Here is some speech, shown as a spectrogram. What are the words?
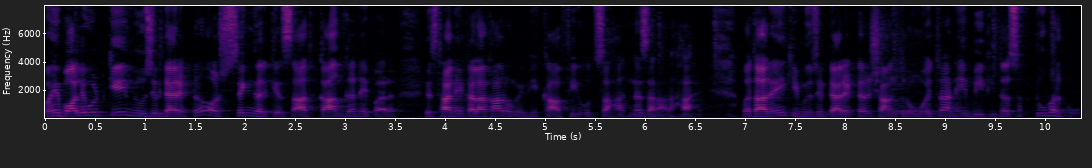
वहीं बॉलीवुड के म्यूज़िक डायरेक्टर और सिंगर के साथ काम करने पर स्थानीय कलाकारों में भी काफ़ी उत्साह नज़र आ रहा है। बता दें कि म्यूज़िक डायरेक्टर शांतनु मोहित्रा ने बीती 10 अक्टूबर को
